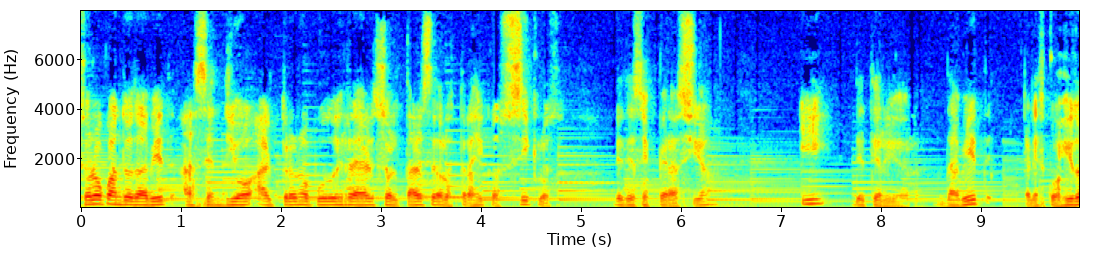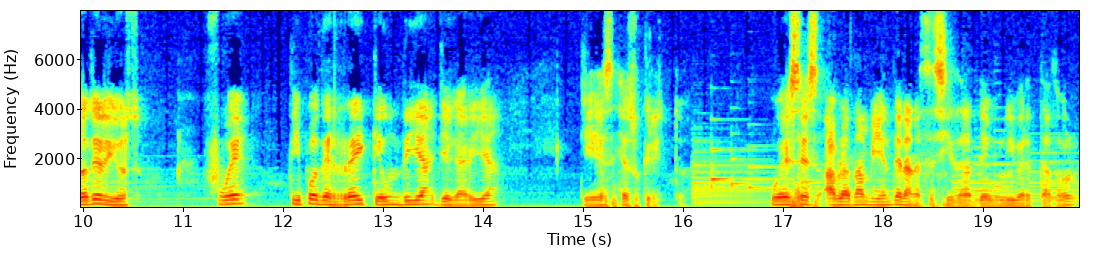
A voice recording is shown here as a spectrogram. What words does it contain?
Solo cuando David ascendió al trono pudo Israel soltarse de los trágicos ciclos de desesperación y deterioro. David, el escogido de Dios, fue tipo de rey que un día llegaría, que es Jesucristo. Jueces habla también de la necesidad de un libertador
